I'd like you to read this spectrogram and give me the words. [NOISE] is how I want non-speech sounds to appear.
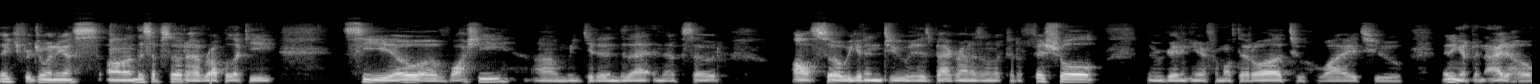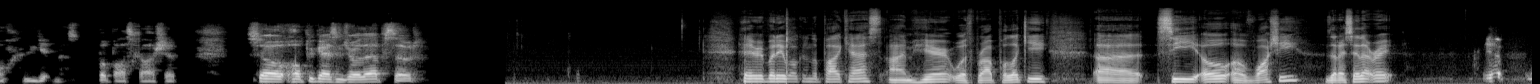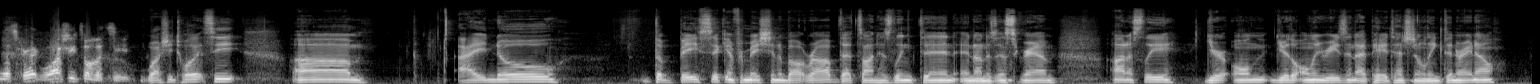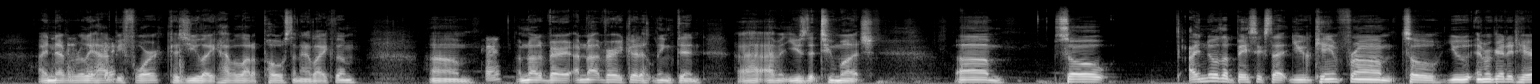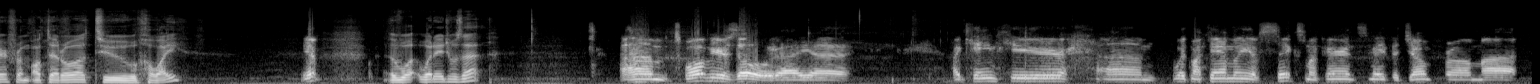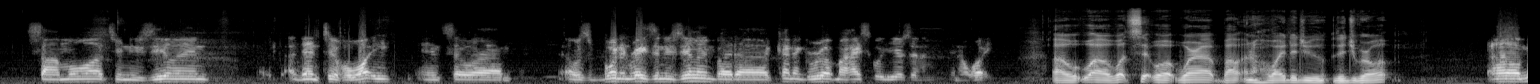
Thank you for joining us. On this episode, I have Rob Palecki, CEO of Washi. Um, we get into that in the episode. Also, we get into his background as an elected official, immigrating here from Aotearoa to Hawaii to ending up in Idaho and getting a football scholarship. So, hope you guys enjoy the episode. Hey, everybody, welcome to the podcast. I'm here with Rob Palecki, uh, CEO of Washi. Did I say that right? Yep, that's correct. Washi toilet seat. Washi toilet seat. Um, I know the basic information about Rob that's on his LinkedIn and on his Instagram. Honestly, you're only you're the only reason I pay attention to LinkedIn right now. I never really okay. have before because you like have a lot of posts and I like them. Um, okay. I'm not a very I'm not very good at LinkedIn. I haven't used it too much. Um, so I know the basics that you came from. So you immigrated here from Aotearoa to Hawaii. Yep. What what age was that? Um, 12 years old. I uh, I came here um, with my family of six. My parents made the jump from uh, Samoa to New Zealand, then to Hawaii, and so um, I was born and raised in New Zealand, but uh, kind of grew up my high school years in, in Hawaii. Uh, well, what's it? Where about in Hawaii did you did you grow up? Uh,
